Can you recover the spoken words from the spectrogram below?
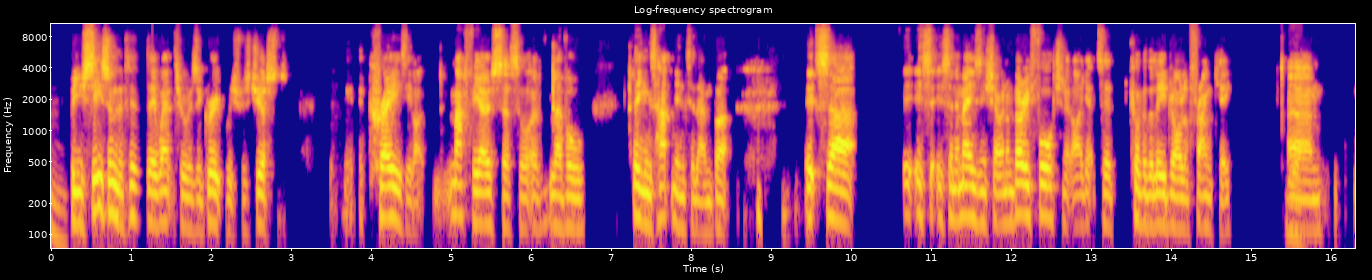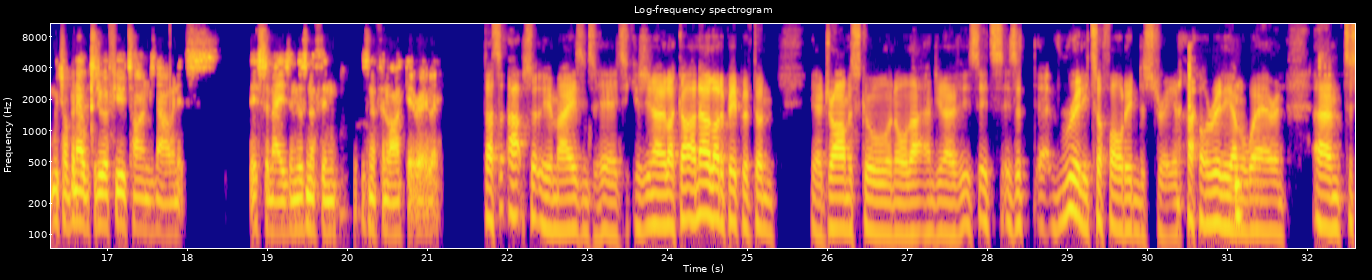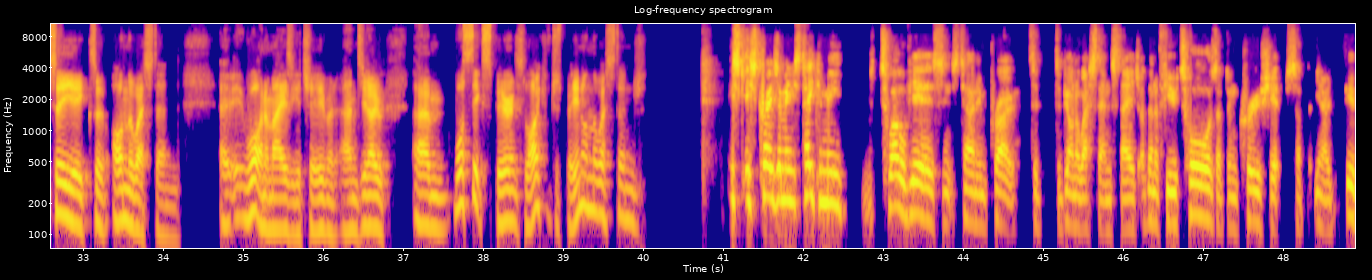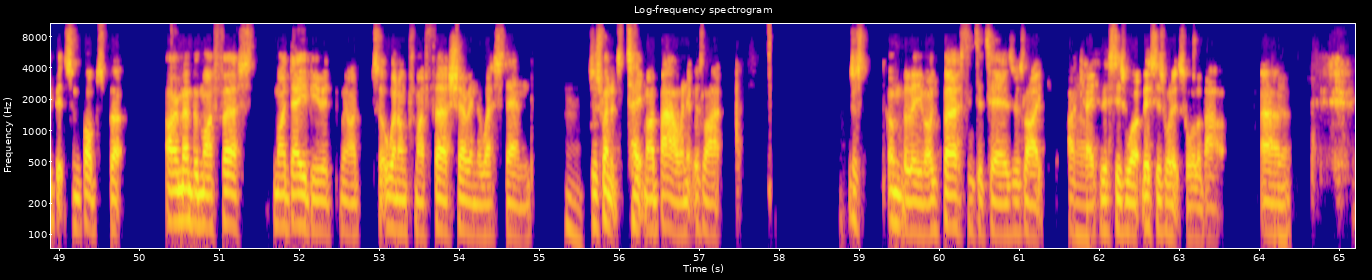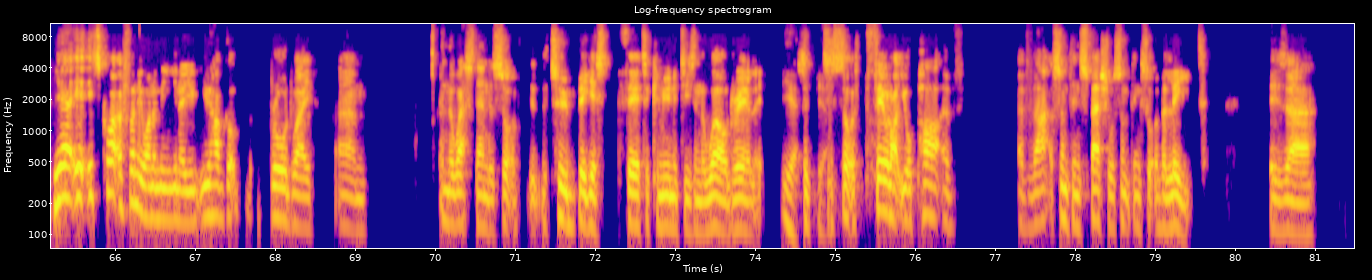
Hmm. But you see some of the things they went through as a group, which was just crazy, like mafiosa sort of level things happening to them. But it's uh, it's it's an amazing show, and I'm very fortunate I get to cover the lead role of Frankie, yeah. um, which I've been able to do a few times now, and it's it's amazing. There's nothing there's nothing like it really. That's absolutely amazing to hear because you know, like I know a lot of people have done you know drama school and all that and you know it's it's it's a, really tough old industry and i really am aware and um, to see you sort of on the west end it, what an amazing achievement and you know um, what's the experience like of just being on the west end? It's, it's crazy. I mean it's taken me 12 years since turning pro to, to be on a west end stage. I've done a few tours i've done cruise ships I've, you know a few bits and bobs but i remember my first my debut when i sort of went on for my first show in the west end Hmm. Just went up to take my bow, and it was like just unbelievable. I was burst into tears. It was like, okay, wow. this is what this is what it's all about. Um, yeah, yeah it, it's quite a funny one. I mean, you know, you, you have got Broadway um, and the West End as sort of the two biggest theatre communities in the world, really. Yeah. So yeah. to sort of feel like you're part of of that, something special, something sort of elite, is uh,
